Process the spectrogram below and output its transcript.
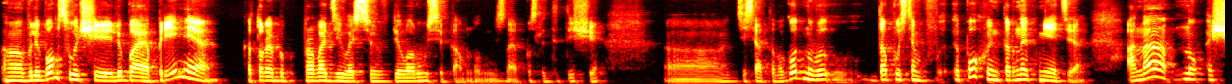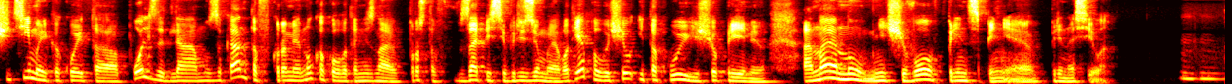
в любом случае, любая премия, которая бы проводилась в Беларуси, там, ну, не знаю, после 2010 года, ну, допустим, в эпоху интернет-медиа, она, ну, ощутимой какой-то пользы для музыкантов, кроме, ну, какого-то, не знаю, просто в записи в резюме. Вот я получил и такую еще премию. Она, ну, ничего, в принципе, не приносила. Mm-hmm.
